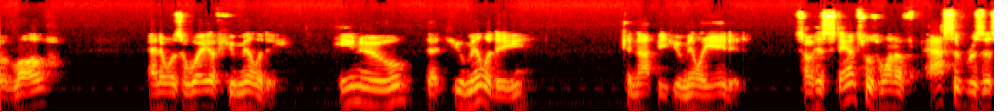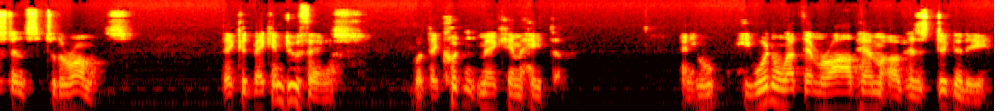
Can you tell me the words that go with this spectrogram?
of love and it was a way of humility. He knew that humility cannot be humiliated. So his stance was one of passive resistance to the Romans. They could make him do things, but they couldn't make him hate them. And he, he wouldn't let them rob him of his dignity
